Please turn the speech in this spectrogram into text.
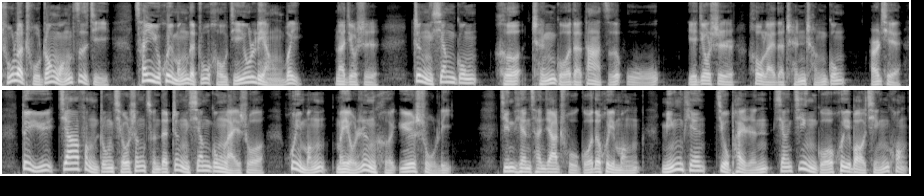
除了楚庄王自己，参与会盟的诸侯仅有两位，那就是郑襄公和陈国的大子武，也就是后来的陈成公。而且，对于夹缝中求生存的郑襄公来说，会盟没有任何约束力。今天参加楚国的会盟，明天就派人向晋国汇报情况，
